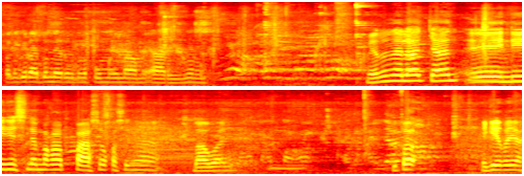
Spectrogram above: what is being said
Panigurado meron na pong may mamay-ari niyan eh. Meron na lahat yan. Eh, hindi na sila makapasok kasi nga bawal. Di po. Sige kuya.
